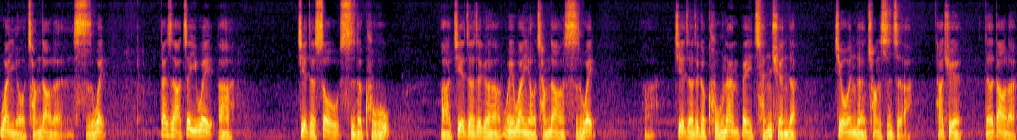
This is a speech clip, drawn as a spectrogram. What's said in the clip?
万有尝到了死味。但是啊这一位啊。借着受死的苦，啊，借着这个为万有尝到死味，啊，借着这个苦难被成全的救恩的创始者啊，他却得到了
